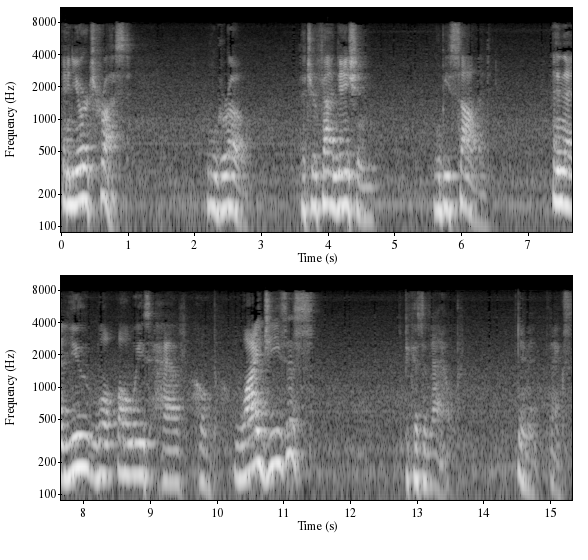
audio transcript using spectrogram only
and your trust will grow, that your foundation will be solid, and that you will always have hope. Why Jesus? Because of that hope. Amen. Thanks.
